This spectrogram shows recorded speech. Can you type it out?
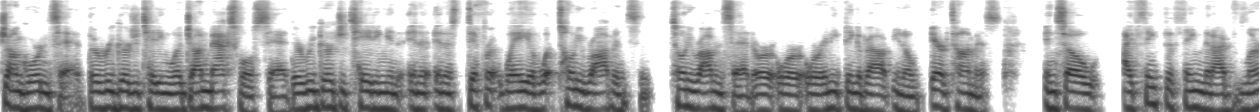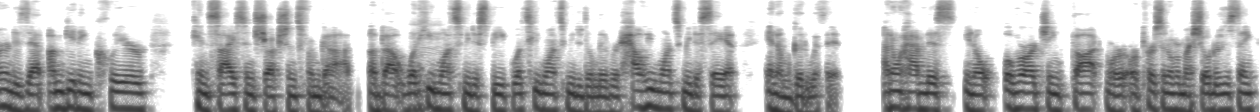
Jon Gordon said. They're regurgitating what John Maxwell said. They're regurgitating in, in, a, in a different way of what Tony Robbins Tony Robbins said or, or, or anything about, you know, Eric Thomas. And so I think the thing that I've learned is that I'm getting clear concise instructions from God about what he mm-hmm. wants me to speak, what he wants me to deliver, how he wants me to say it, and I'm good with it. I don't have this, you know, overarching thought or, or person over my shoulder just saying,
